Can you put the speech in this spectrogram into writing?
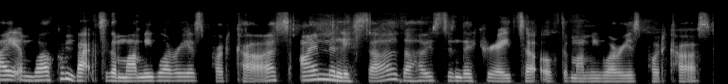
Hi, and welcome back to the Mummy Warriors podcast. I'm Melissa, the host and the creator of the Mummy Warriors podcast.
